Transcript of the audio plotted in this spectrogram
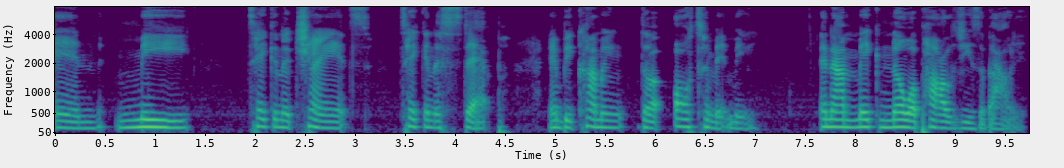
in me taking a chance, taking a step, and becoming the ultimate me. And I make no apologies about it.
